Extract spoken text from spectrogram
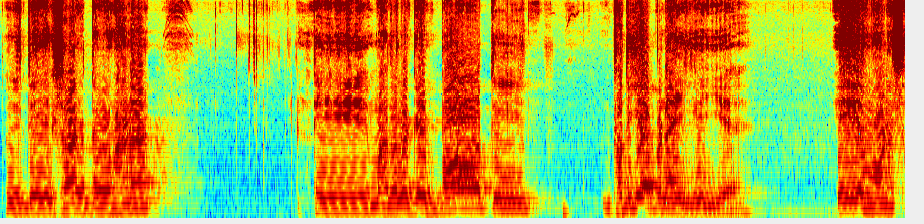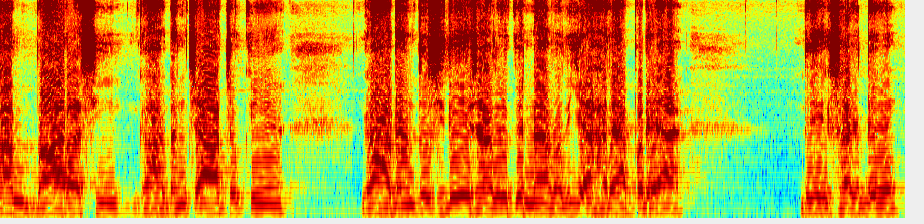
ਤੁਸੀਂ ਦੇਖ ਸਕਦੇ ਹੋ, ਹਨਾ? ਤੇ ਮਤਲਬ ਕਿ ਬਹੁਤ ਹੀ ਵਧੀਆ ਬਣਾਈ ਗਈ ਹੈ। ਇਹ ਹੁਣ ਸਭ ਬਾਹਰ ਅਸੀਂ ਗਾਰਡਨ 'ਚ ਆ ਚੁੱਕੇ ਹਾਂ। ਗਾਰਡਨ ਤੁਸੀਂ ਦੇਖ ਸਕਦੇ ਹੋ ਕਿੰਨਾ ਵਧੀਆ ਹਰਿਆ ਭਰਿਆ ਦੇਖ ਸਕਦੇ ਹੋ।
